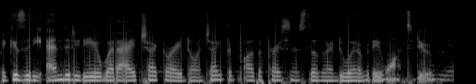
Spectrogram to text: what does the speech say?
because at the end of the day, whether I check or I don't check, the other person is still going to do whatever they want to do. Yeah,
